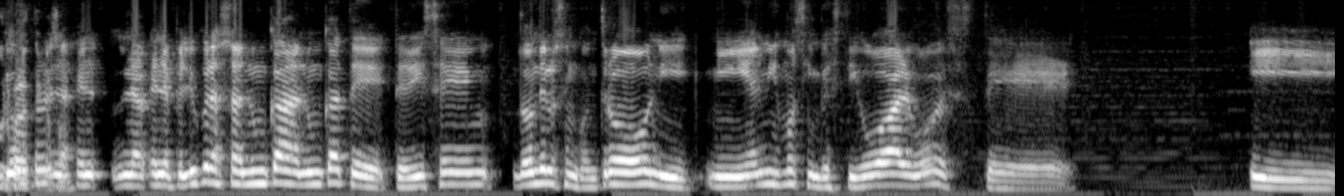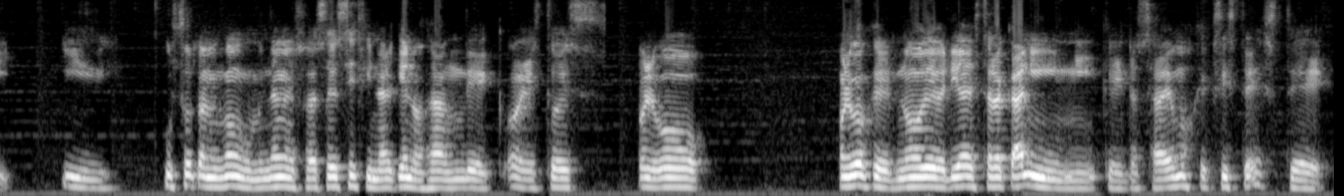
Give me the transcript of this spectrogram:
creo en, la, en la- en la película, o sea, nunca, nunca te, te dicen dónde los encontró, ni, ni él mismo se investigó algo, este, y, y justo también como comentan eso, es ese final que nos dan de "Oye, esto es algo, algo que no debería de estar acá, ni, ni que no sabemos que existe, este,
